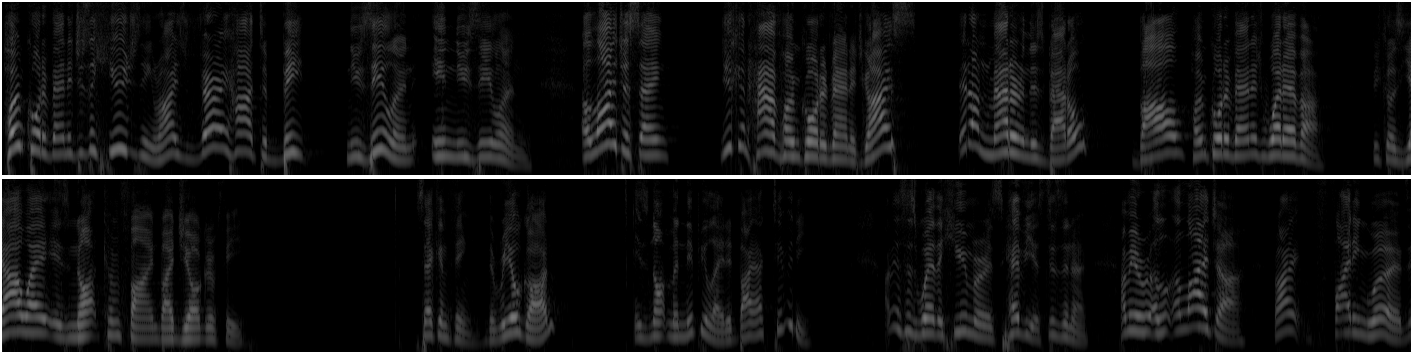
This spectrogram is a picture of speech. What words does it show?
home court advantage is a huge thing, right? It's very hard to beat New Zealand in New Zealand. Elijah saying, You can have home court advantage, guys. It doesn't matter in this battle. Baal, home court advantage, whatever. Because Yahweh is not confined by geography. Second thing, the real God is not manipulated by activity. Mean, this is where the humor is heaviest, isn't it? I mean, Elijah, right? Fighting words.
